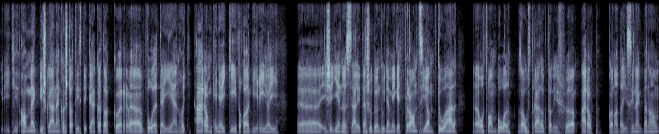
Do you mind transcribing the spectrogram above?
így, ha megvizsgálnánk a statisztikákat, akkor uh, volt-e ilyen, hogy három kenyai, két algériai, uh, és egy ilyen összeállítású döntő, ugye még egy francia, Tuál, ott van Ból az ausztráloktól, és Arop kanadai színekben a,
